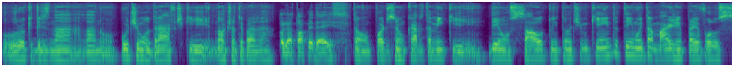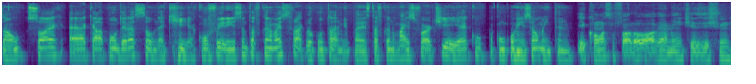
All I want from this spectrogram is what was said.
o rookie deles na, lá no último draft, que na última temporada. Olha, top 10. Então, pode ser um cara também que dê um salto. Então, é um time que ainda tem muita margem para evolução. Só é, é aquela ponderação né? Que a conferência não tá ficando mais fraca. Pelo contrário, me parece que tá ficando mais forte e aí a, con a concorrência aumenta, né? E como você falou, obviamente, existe um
